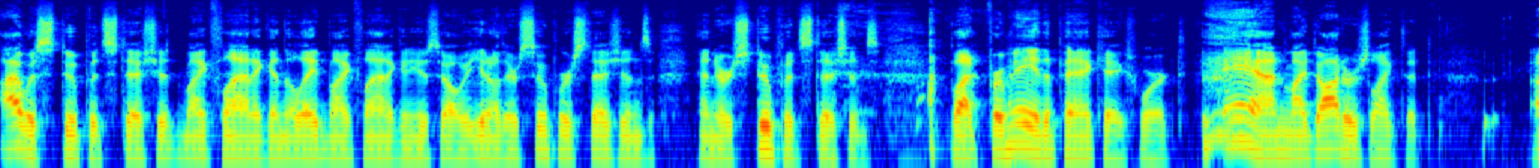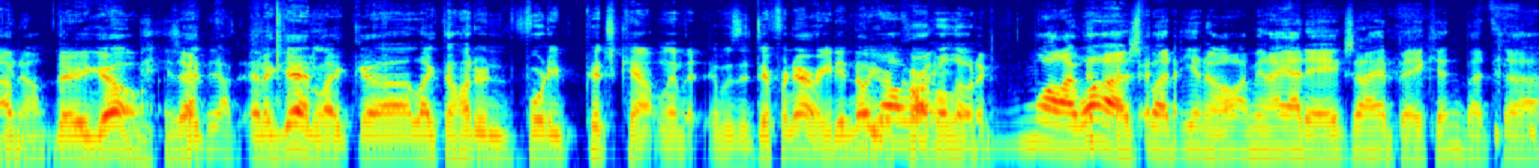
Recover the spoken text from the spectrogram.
I was stupid stitious. Mike Flanagan, the late Mike Flanagan used to always, you know, there's superstitions and there's stupid stitions. but for me, the pancakes worked. And my daughters liked it. You um, know? There you go. it, and again, like uh, like the 140 pitch count limit, it was a different era. You didn't know you well, were carbo loading. Well, I was, but you know, I mean, I had eggs and I had bacon, but uh,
